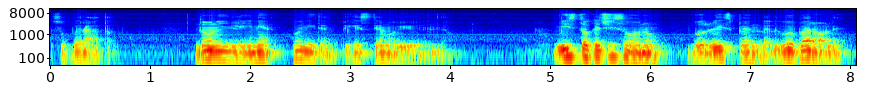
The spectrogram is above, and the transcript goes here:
superato, non in linea con i tempi che stiamo vivendo. Visto che ci sono, vorrei spendere due parole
